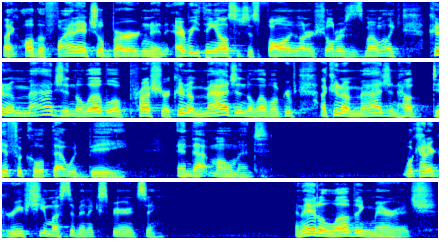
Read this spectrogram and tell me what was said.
Like, all the financial burden and everything else is just falling on her shoulders at this moment. Like, I couldn't imagine the level of pressure. I couldn't imagine the level of grief. I couldn't imagine how difficult that would be in that moment. What kind of grief she must have been experiencing. And they had a loving marriage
